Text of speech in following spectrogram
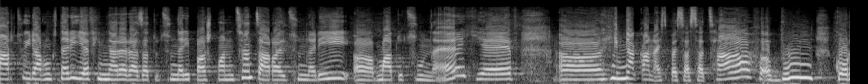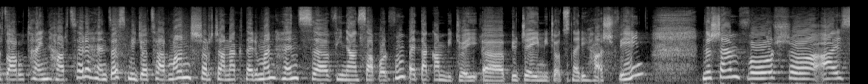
մարդու իրավունքների եւ հիմնարար ազատությունների պաշտպանության ծառայությունների մատուցումն է եւ հիմնական, այսպես ասած, հա, բուն գործառութային հարցերը հենց այս միջոցառման շրջանակներում են հենց ֆինանսավորվում պետական բյուջեի միջոցների հաշվին։ Նշեմ, որ այս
